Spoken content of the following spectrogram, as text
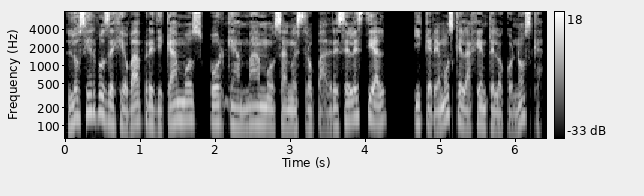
Los siervos de Jehová predicamos porque amamos a nuestro Padre Celestial y queremos que la gente lo conozca.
